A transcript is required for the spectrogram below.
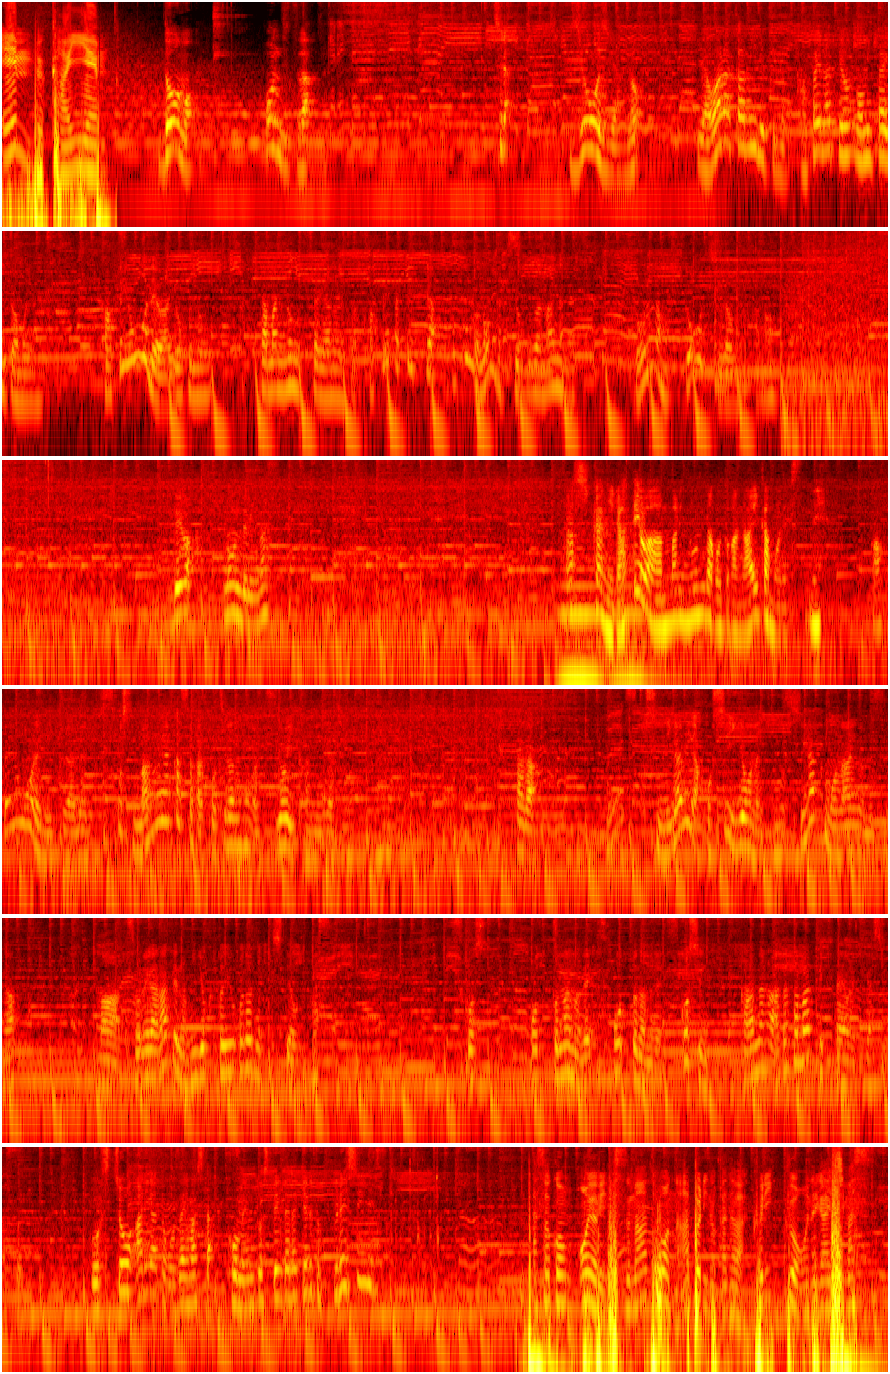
演武開演。どうも。本日はこちらジョージアの柔らかミルクのカフェラテを飲みたいと思います。カフェオーレはよく飲む。たまに飲む機会あるんですがカフェラテってほとんど飲んだ記憶がないんです。どれなのどう違うのかな。では飲んでみます。確かにラテはあんまり飲んだことがないかもですね。カフェオーレに比べると少しまろやかさがこちらの方が強い感じがしますね。ただもう少し苦みが欲しいような気もしなくもないのですがまあそれがラテの魅力ということにしておきます。少しホットなのでホットなので少し体が温まってきたような気がします。ご視聴ありがとうございました。コメントしていただけると嬉しいです。パソコンおよびスマートフォンのアプリの方はクリックをお願いします。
